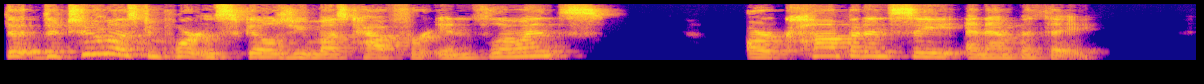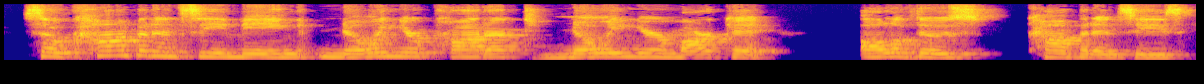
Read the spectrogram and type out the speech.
the, the two most important skills you must have for influence are competency and empathy. So competency meaning knowing your product knowing your market all of those competencies.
